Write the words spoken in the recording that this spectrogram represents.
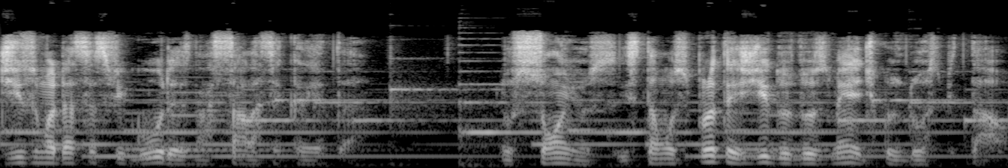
diz uma dessas figuras na sala secreta. Nos sonhos, estamos protegidos dos médicos do hospital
